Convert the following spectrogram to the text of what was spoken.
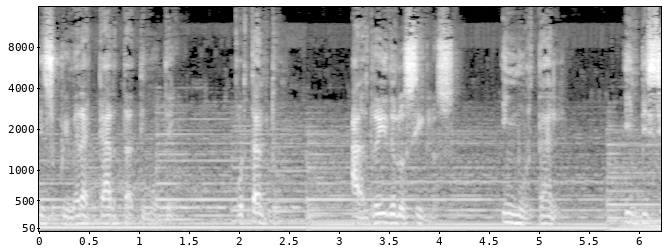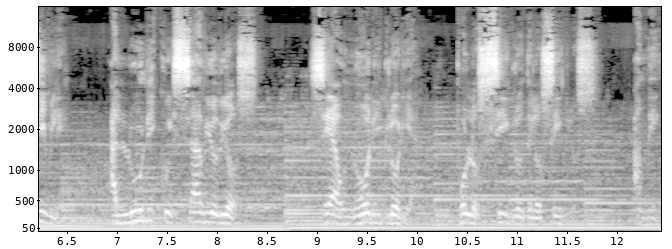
en su primera carta a Timoteo. Por tanto, al Rey de los siglos, inmortal, invisible, al único y sabio Dios, sea honor y gloria por los siglos de los siglos. Amén.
